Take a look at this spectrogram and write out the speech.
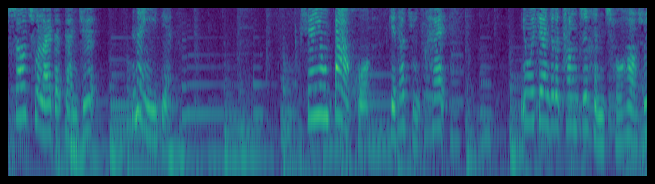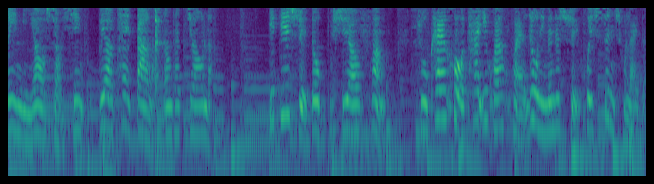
烧出来的感觉嫩一点，先用大火给它煮开，因为现在这个汤汁很稠哈，所以你要小心，不要太大了，让它焦了，一滴水都不需要放。煮开后，它一会儿肉里面的水会渗出来的。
